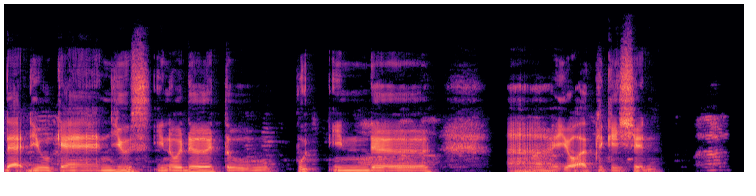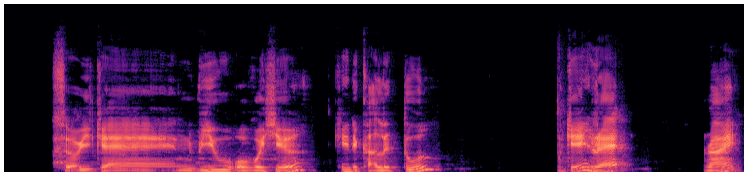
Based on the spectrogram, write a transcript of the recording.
that you can use in order to put in the uh, your application. So you can view over here. Okay the color tool. Okay red right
